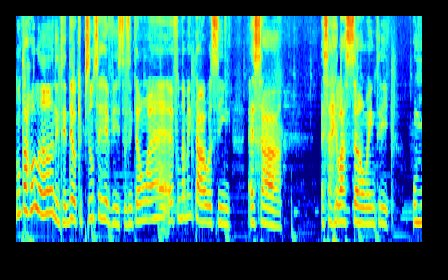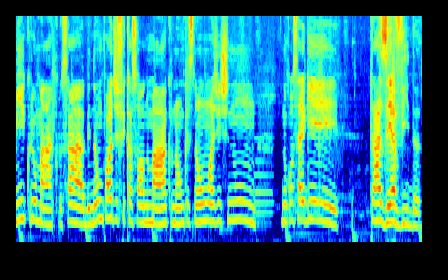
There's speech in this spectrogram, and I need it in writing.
não tá rolando, entendeu? Que precisam ser revistas. Então é, é fundamental, assim, essa, essa relação entre o micro e o macro, sabe? Não pode ficar só no macro, não, porque senão a gente não, não consegue trazer a vida.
